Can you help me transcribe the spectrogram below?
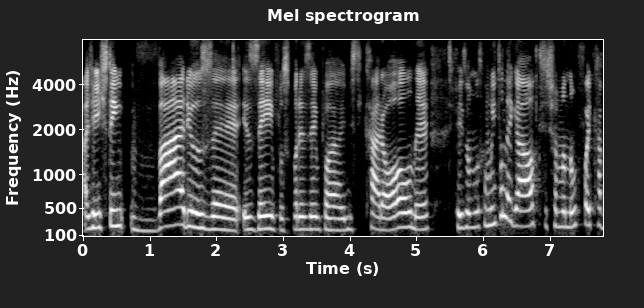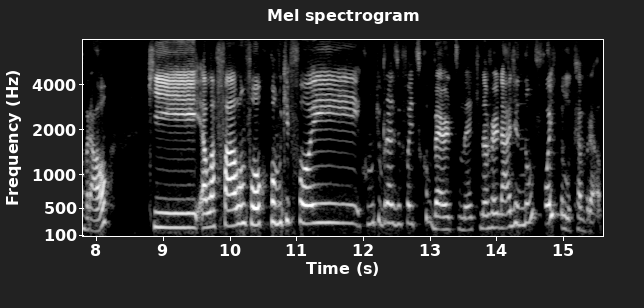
A gente tem vários é, exemplos, por exemplo, a MC Carol, né? Fez uma música muito legal que se chama Não Foi Cabral, que ela fala um pouco como que foi, como que o Brasil foi descoberto, né? Que na verdade não foi pelo Cabral.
